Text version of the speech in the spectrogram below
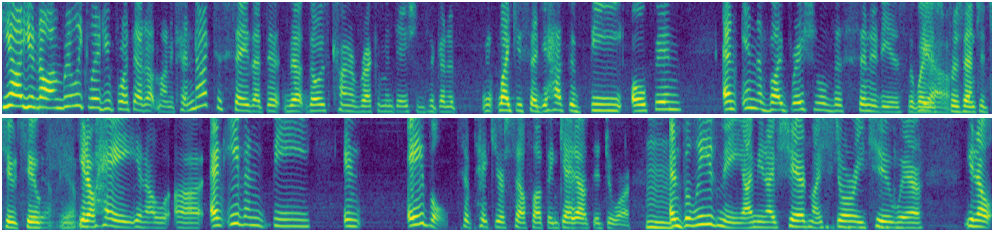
Yeah, you know, I'm really glad you brought that up, Monica. Not to say that the, that those kind of recommendations are going to, like you said, you have to be open, and in the vibrational vicinity is the way it's presented to. To Yeah, yeah. you know, hey, you know, uh, and even be in able to pick yourself up and get out the door. Mm. And believe me, I mean, I've shared my story too, where, you know,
